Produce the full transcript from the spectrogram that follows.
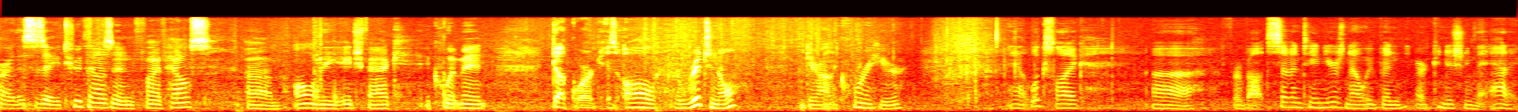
All right, this is a 2005 house. Um, all of the HVAC equipment, ductwork is all original. Get around the corner here. And it looks like uh, for about 17 years now we've been air conditioning the attic.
